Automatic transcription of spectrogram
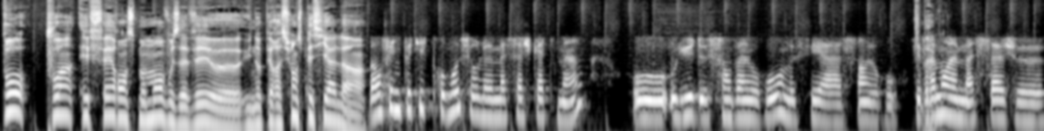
pau.fr. En ce moment, vous avez euh, une opération spéciale. Ben, on fait une petite promo sur le massage quatre mains. Au, au lieu de 120 euros, on le fait à 100 euros. C'est vraiment un massage euh,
